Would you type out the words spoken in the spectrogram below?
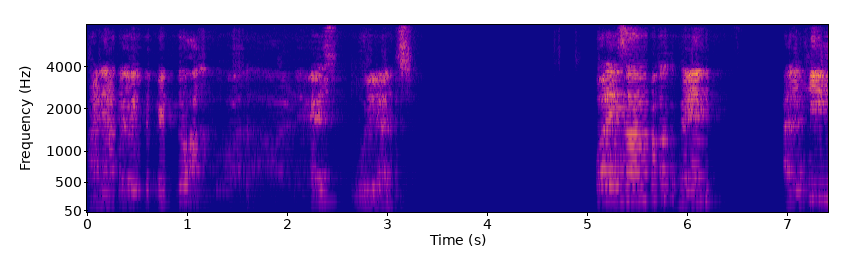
आणि आपल्याला इथे भेटतो alcohol R dash OH For example, when alkyl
